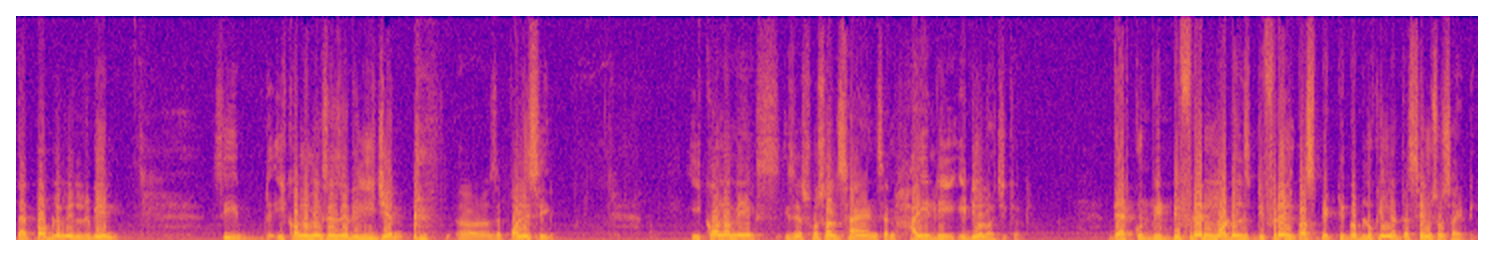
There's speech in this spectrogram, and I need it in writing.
that problem will remain. See, economics as a religion, or as a policy, economics is a social science and highly ideological. There could be different models, different perspective of looking at the same society.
